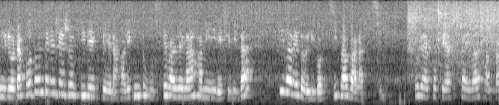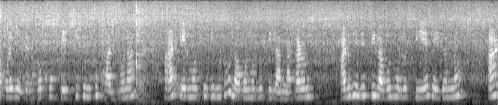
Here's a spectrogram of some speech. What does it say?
ভিডিওটা প্রথম থেকে শেষ অবধি দেখবে, না হলে কিন্তু বুঝতে পারবে না আমি এই রেসিপিটা কীভাবে তৈরি করছি বা বানাচ্ছি। তো দেখো, পেঁয়াজটা এবার হালকা করে ভেজে নেব, খুব বেশি কিন্তু ভাজবো না। আর এর মধ্যে কিন্তু লবণ হলুদ দিলাম না, কারণ আলু ভেজেছি লবণ হলুদ দিয়ে, সেই জন্য আর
